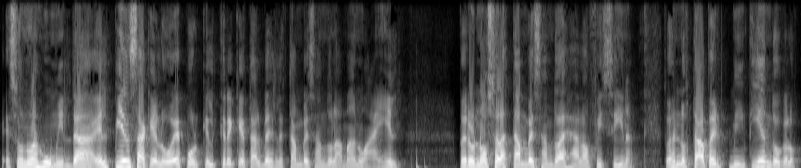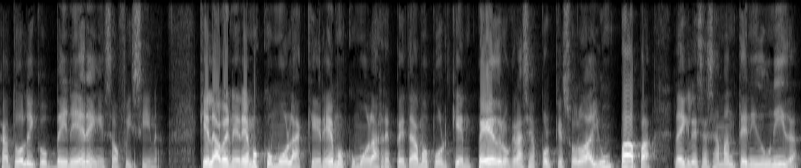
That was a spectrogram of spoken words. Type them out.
Eso no es humildad. Él piensa que lo es porque él cree que tal vez le están besando la mano a él pero no se la están besando a ella a la oficina. Entonces no está permitiendo que los católicos veneren esa oficina, que la veneremos como la queremos, como la respetamos, porque en Pedro, gracias porque solo hay un papa, la iglesia se ha mantenido unida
